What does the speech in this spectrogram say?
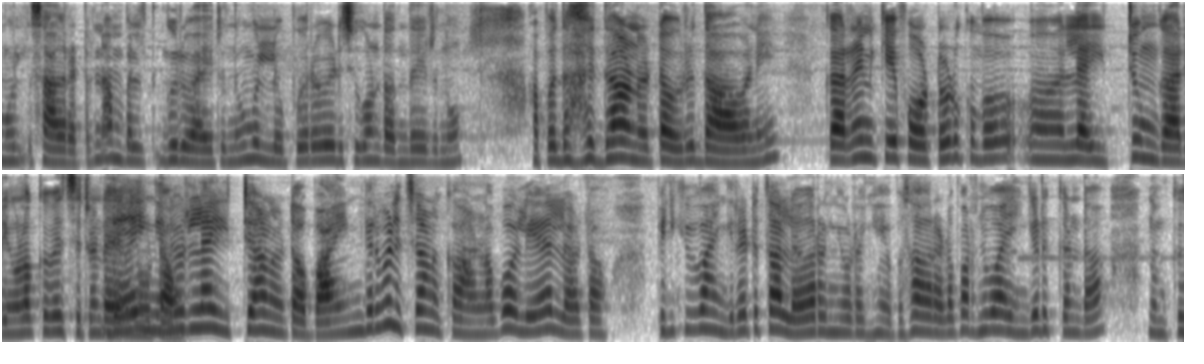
മുൽ സാഗരട്ടൻ അമ്പലത്തിൽ ഗുരുവായിരുന്നു. മുല്ലപ്പൂ വരെ മേടിച്ച് കൊണ്ടുവന്നായിരുന്നു. അപ്പോൾ ഇതാ ഇതാണ് കേട്ടോ ഒരു ധാവണി. കാരണം എനിക്ക് ഫോട്ടോ എടുക്കുമ്പോൾ ലൈറ്റും കാര്യങ്ങളൊക്കെ വെച്ചിട്ടുണ്ടായിരുന്നു ഇങ്ങനെ ഒരു ലൈറ്റാണ് കേട്ടോ. ഭയങ്കര വെളിച്ചമാണ്. കാണുന്ന പോലെയല്ല കേട്ടോ. അപ്പം എനിക്ക് ഭയങ്കരമായിട്ട് തല ഇറങ്ങി തുടങ്ങി. അപ്പോൾ സാറോടെ പറഞ്ഞു ഭയങ്കര എടുക്കണ്ട. നമുക്ക്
